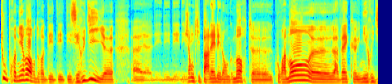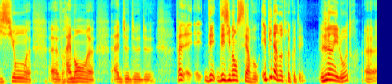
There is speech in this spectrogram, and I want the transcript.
tout premier ordre, des, des, érudits, des, des, gens qui parlaient les langues mortes couramment, avec une érudition vraiment de... de, de des immenses cerveaux. Et puis d'un autre côté, l'un et l'autre euh,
